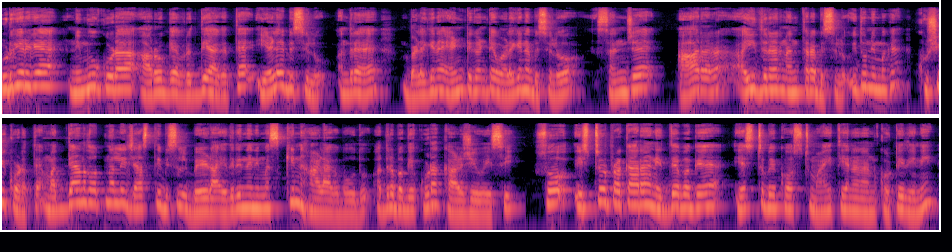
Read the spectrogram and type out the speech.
ಹುಡುಗರಿಗೆ ನಿಮಗೂ ಕೂಡ ಆರೋಗ್ಯ ವೃದ್ಧಿ ಆಗುತ್ತೆ ಎಳೆ ಬಿಸಿಲು ಅಂದರೆ ಬೆಳಗಿನ ಎಂಟು ಗಂಟೆ ಒಳಗಿನ ಬಿಸಿಲು, ಸಂಜೆ ಆರರ, ಐದರ ನಂತರ ಬಿಸಿಲು. ಇದು ನಿಮಗೆ ಖುಷಿ ಕೊಡುತ್ತೆ. ಮಧ್ಯಾಹ್ನದ ಹೊತ್ತಿನಲ್ಲಿ ಜಾಸ್ತಿ ಬಿಸಿಲು ಬೇಡ. ಇದರಿಂದ ನಿಮ್ಮ ಸ್ಕಿನ್ ಹಾಳಾಗಬಹುದು. ಅದರ ಬಗ್ಗೆ ಕೂಡ ಕಾಳಜಿ ವಹಿಸಿ. ಸೊ ಇಷ್ಟರ ಪ್ರಕಾರ ನಿದ್ದೆ ಬಗ್ಗೆ ಎಷ್ಟು ಬೇಕೋ ಅಷ್ಟು ಮಾಹಿತಿಯನ್ನು ನಾನು ಕೊಟ್ಟಿದ್ದೀನಿ.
